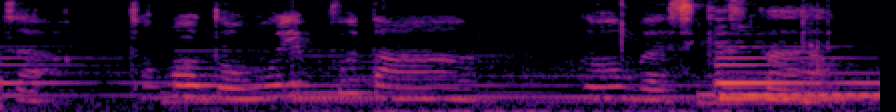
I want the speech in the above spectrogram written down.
피자 정말 너무 예쁘다. 너무 맛있겠어요.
